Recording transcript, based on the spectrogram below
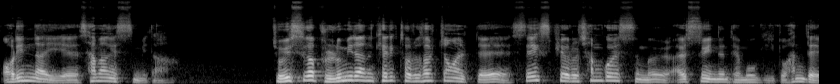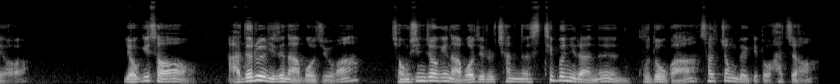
어린 나이에 사망했습니다. 조이스가 블룸이라는 캐릭터를 설정할 때 세익스피어를 참고했음을 알 수 있는 대목이기도 한데요. 여기서 아들을 잃은 아버지와 정신적인 아버지를 찾는 스티븐이라는 구도가 설정되기도 하죠.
